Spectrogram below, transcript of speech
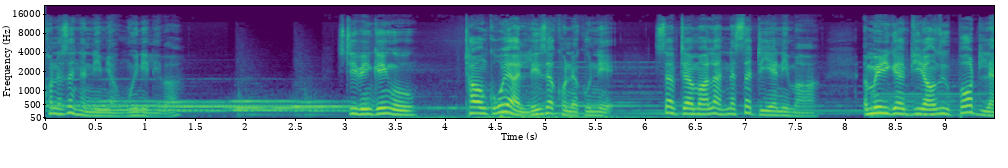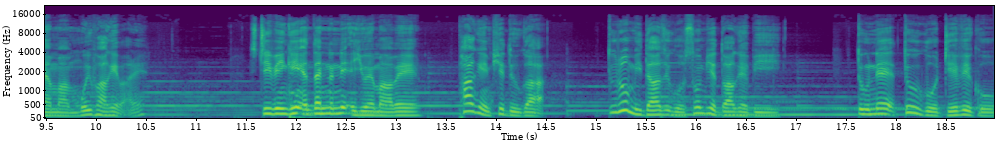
82နှစ်မြောက်မွေးနေ့လေးပါစတီဗင်ကင်းကို1948ခုနှစ်စက်တင်ဘာလ22ရက်နေ့မှာအမေရိကန်ပြည်ထောင်စုပေါ့တလန်မှာမွေးဖွားခဲ့ပါတယ်စတီဗင်ကင်းအသက်2နှစ်အရွယ်မှာပဲဖခင်ဖြစ်သူက သူတို့မိသားစုကိုစွန့်ပစ်သွားခဲ့ပြီးသူနဲ့သူ့ကိုဒေးဗစ်ကို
